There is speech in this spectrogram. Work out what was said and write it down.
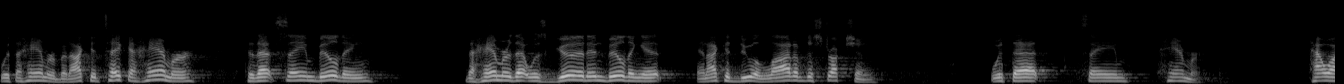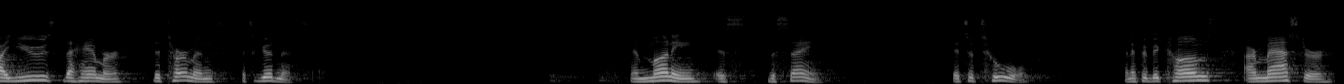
with a hammer. But I could take a hammer to that same building, the hammer that was good in building it, and I could do a lot of destruction with that same hammer. How I use the hammer determines its goodness. And money is the same. It's a tool. And if it becomes our master,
